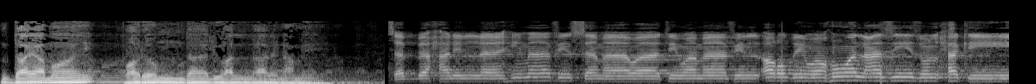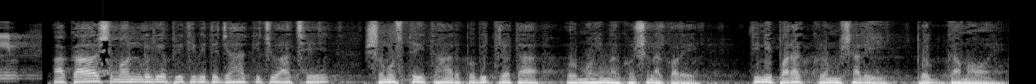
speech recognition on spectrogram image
দয়াময় পরম দয়ালু আল্লাহর নামে سبح لله ما في السماوات وما في الأرض وهو العزيز الحكيم আকাশ মণ্ডলীয় পৃথিবীতে যাহা কিছু আছে সমস্তই তাহার পবিত্রতা ও মহিমা ঘোষণা করে তিনি পরাক্রমশালী প্রজ্ঞাময় هو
